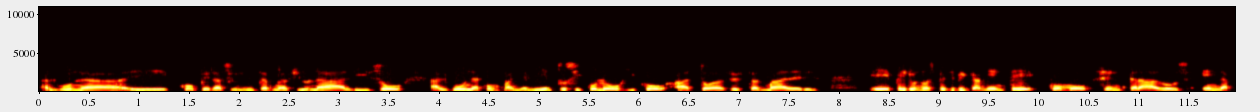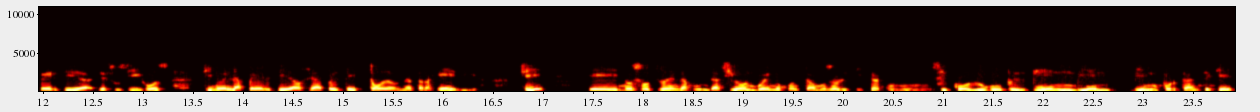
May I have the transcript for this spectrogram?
alguna eh, cooperación internacional hizo algún acompañamiento psicológico a todas estas madres, eh, pero no específicamente como centrados en la pérdida de sus hijos, sino en la pérdida, o sea, pues de toda una tragedia, ¿sí? Eh, nosotros en la fundación, bueno, contamos ahorita con un psicólogo, pues bien, bien, bien importante que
